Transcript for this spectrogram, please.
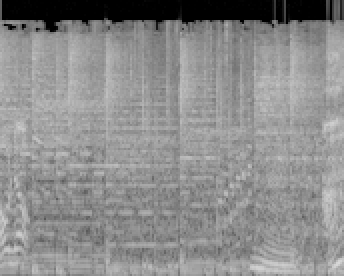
Oh no! Hmm. Huh?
